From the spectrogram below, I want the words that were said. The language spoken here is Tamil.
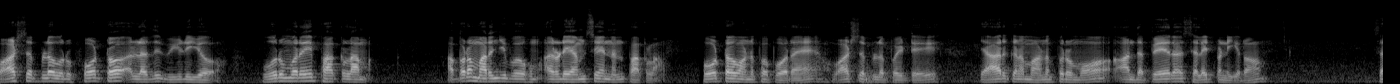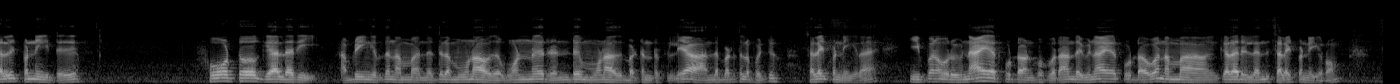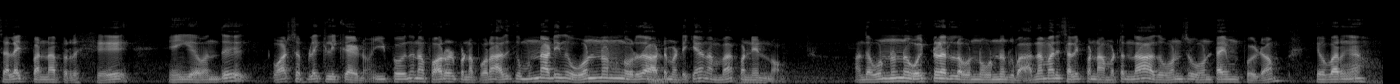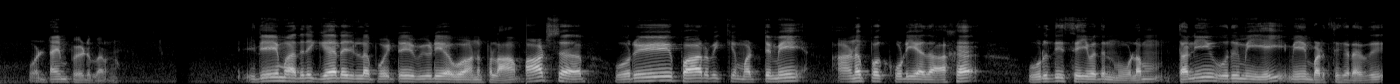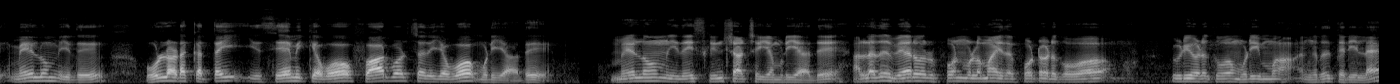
வாட்ஸ்அப்பில் ஒரு ஃபோட்டோ அல்லது வீடியோ. ஒரு முறை பார்க்கலாம். அப்புறம் மறைஞ்சு போகும். அதனுடைய அம்சம் என்னன்னு பார்க்கலாம். ஃபோட்டோ அனுப்ப போகிறேன் வாட்ஸ்அப்பில் போயிட்டு யாருக்கு நம்ம அனுப்புகிறோமோ அந்த பேரை செலக்ட் பண்ணிக்கிறோம். செலக்ட் பண்ணிக்கிட்டு ஃபோட்டோ கேலரி அப்படிங்கிறது நம்ம இந்த இதில் மூணாவது ஒன்று ரெண்டு மூணாவது பட்டன் இருக்கு இல்லையா? அந்த பட்டத்தில் போயிட்டு செலக்ட் பண்ணிக்கிறேன். இப்போ நான் ஒரு விநாயகர் ஃபோட்டோ அனுப்ப போகிறேன் அந்த விநாயகர் ஃபோட்டோவை நம்ம கேலரியிலேருந்து செலக்ட் பண்ணிக்கிறோம். செலக்ட் பண்ண பிறகு இங்கே வந்து வாட்ஸ்அப்பில் கிளிக் ஆகிடும் இப்போ வந்து நான் ஃபார்வேர்ட் பண்ண போகிறேன் அதுக்கு முன்னாடி இந்த ஒன்றுங்கிறது ஆட்டோமேட்டிக்காக நம்ம பண்ணிடணும். அந்த ஒன்று ஒயிட் கலரில் ஒன்று ஒன்று இருக்கு. அதை மாதிரி செலக்ட் பண்ணால் மட்டும்தான் அது ஒன்ஸ் ஒன் டைம் போயிடும். இப்போ பாருங்கள் ஒன் டைம் போயிடு பாருங்கள் இதே மாதிரி கேலரியில் போயிட்டு வீடியோவை அனுப்பலாம். வாட்ஸ்அப் ஒரே பார்வைக்கு மட்டுமே அனுப்பக்கூடியதாக உறுதி செய்வதன் மூலம் தனி உரிமையை மேம்படுத்துகிறது. மேலும் இது உள்ளடக்கத்தை சேமிக்கவோ ஃபார்வர்ட் செய்யவோ முடியாது. மேலும் இதை ஸ்க்ரீன்ஷாட் செய்ய முடியாது. அல்லது வேறொரு ஃபோன் மூலமாக இதை ஃபோட்டோ எடுக்கவோ வீடியோ எடுக்கவோ முடியுமாங்கிறது தெரியல.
